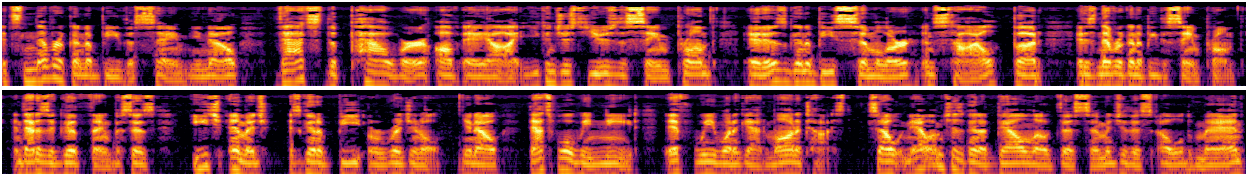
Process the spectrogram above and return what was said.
It's never to be the same, you know? That's the power of AI. You can just use the same prompt. It is going to be similar in style, but it is never going to be the same prompt. And that is a good thing because each image is going to be original. You know, that's what we need if we want to get monetized. So now I'm just going to download this image of this old man.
